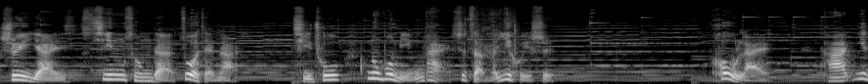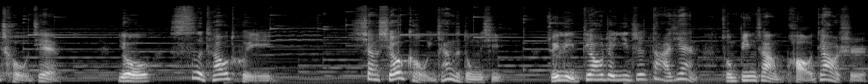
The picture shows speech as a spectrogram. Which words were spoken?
睡眼惺忪地坐在那儿。起初弄不明白是怎么一回事，后来他一瞅见有四条腿，像小狗一样的东西，嘴里叼着一只大雁从冰上跑掉时，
